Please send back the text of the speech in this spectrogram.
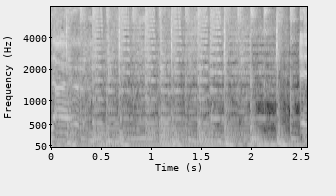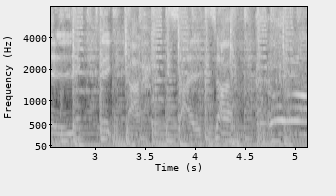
Salsa. Salsa. Oh.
